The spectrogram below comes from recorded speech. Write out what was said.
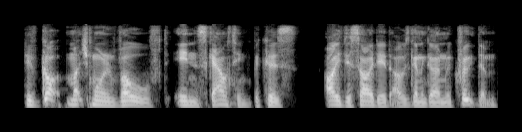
who've got much more involved in scouting because I decided I was going to go and recruit them,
